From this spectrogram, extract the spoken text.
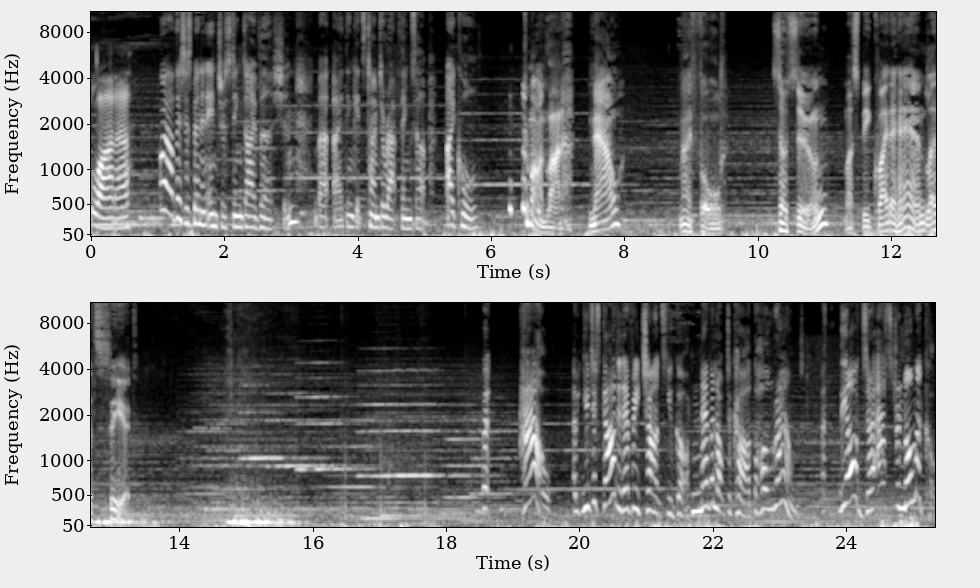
Lana. Well, this has been an interesting diversion, but I think it's time to wrap things up. I call. Come on, Lana. Now? I fold. So soon? Must be quite a hand. Let's see it. But how? I mean, You discarded every chance you got and never locked a card the whole round. Uh, The odds are astronomical.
